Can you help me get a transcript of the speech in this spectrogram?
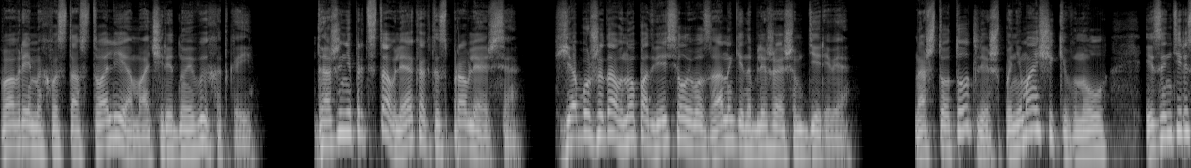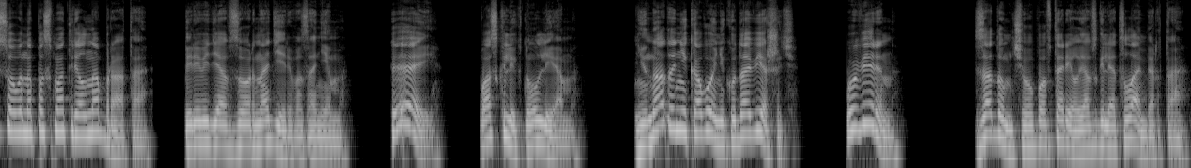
во время хвостовства Лема очередной выходкой. Даже не представляю, как ты справляешься. Я бы уже давно подвесил его за ноги на ближайшем дереве. На что тот лишь, понимающе кивнул и заинтересованно посмотрел на брата, переведя взор на дерево за ним. «Эй!» — воскликнул Лем. Не надо никого никуда вешать. Уверен?» Задумчиво повторил я взгляд Ламберта.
